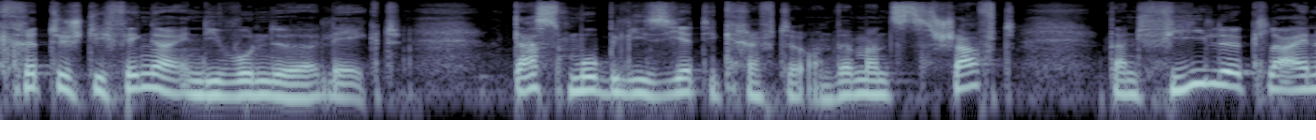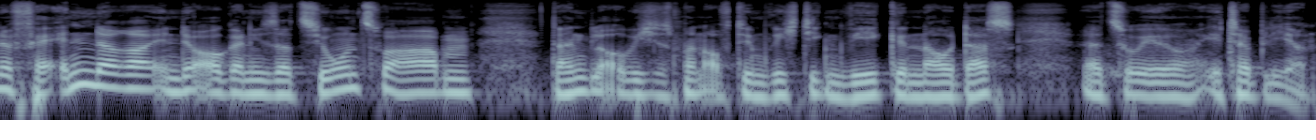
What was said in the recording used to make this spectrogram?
kritisch die Finger in die Wunde legt. Das mobilisiert die Kräfte. Und wenn man es schafft, dann viele kleine Veränderer in der Organisation zu haben, dann glaube ich, ist man auf dem richtigen Weg, genau das äh, zu etablieren.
